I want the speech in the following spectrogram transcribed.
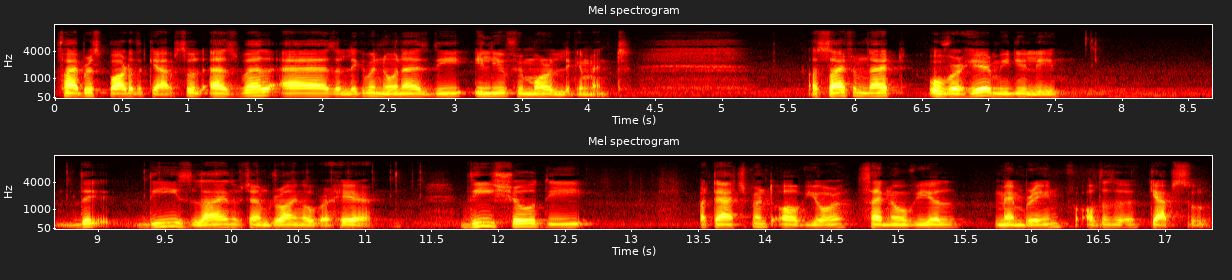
fibrous part of the capsule as well as a ligament known as the iliofemoral ligament. Aside from that over here medially the, these lines which I'm drawing over here these show the attachment of your synovial membrane of the capsule.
